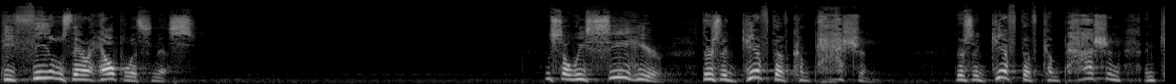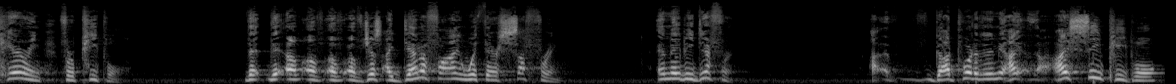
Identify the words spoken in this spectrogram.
he feels their helplessness. And so we see here there's a gift of compassion. There's a gift of compassion and caring for people, that, that of, of, of just identifying with their suffering. It may be different. I, God put it in me. I, I see people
